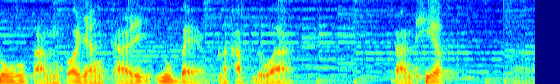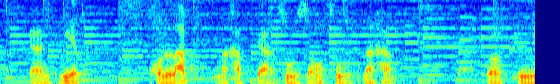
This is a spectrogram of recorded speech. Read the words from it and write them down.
ลุงตันก็ยังใช้รูปแบบนะครับ หรือว่าการเทียบการเทียบผลลัพธ์นะครับจากสูตรสองสูตรนะครับ ก็คือ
